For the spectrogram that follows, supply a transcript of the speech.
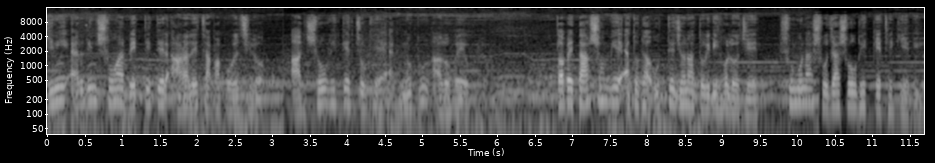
যিনি এতদিন সোমার ব্যক্তিত্বের আড়ালে চাপা পড়েছিল, আজ সৌভিকের চোখে এক নতুন আলো হয়ে উঠল। তবে তার সঙ্গে এতটা উত্তেজনা তৈরি হল যে, সুমনা সোজা সৌভিককে ঠেকিয়ে দিল।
